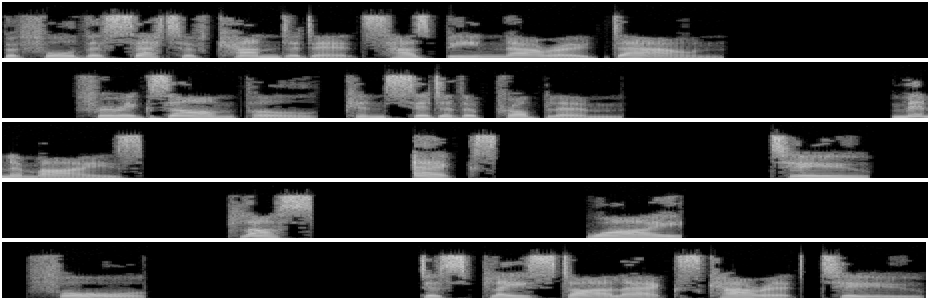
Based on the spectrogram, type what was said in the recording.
before the set of candidates has been narrowed down. For example, consider the problem minimize x 2 plus y 4 display style x caret 2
